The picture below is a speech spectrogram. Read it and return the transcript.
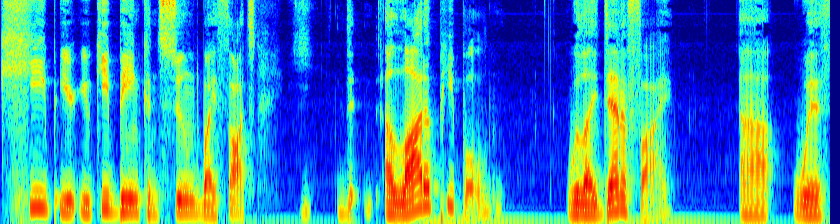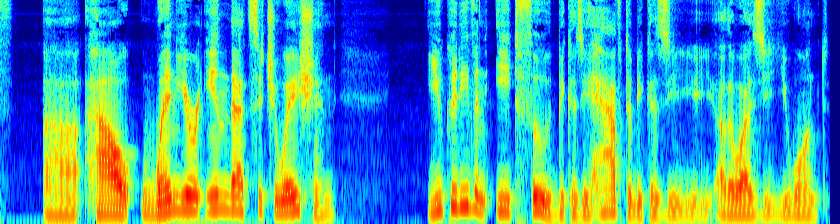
keep you, you keep being consumed by thoughts a lot of people will identify uh, with uh, how when you're in that situation you could even eat food because you have to because you, you otherwise you, you won't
